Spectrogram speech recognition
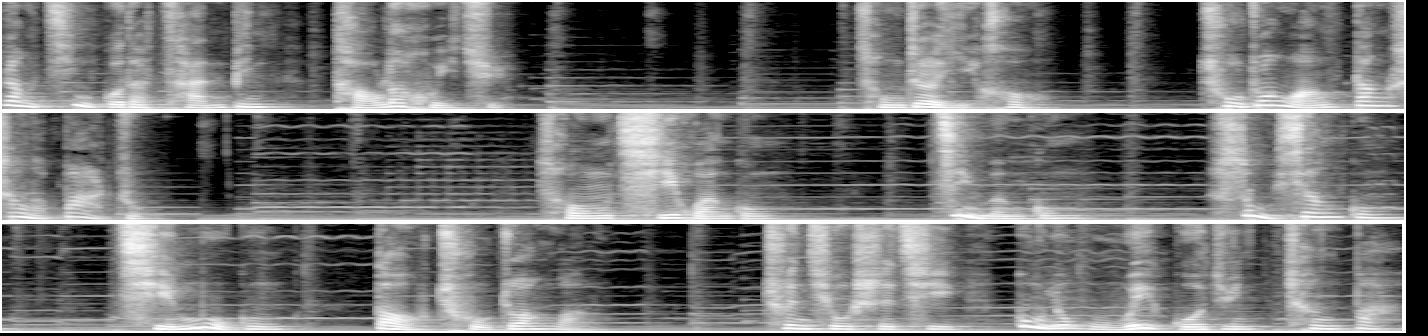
让晋国的残兵逃了回去。从这以后，楚庄王当上了霸主。从齐桓公、晋文公、宋襄公、秦穆公到楚庄王，春秋时期共有五位国君称霸，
